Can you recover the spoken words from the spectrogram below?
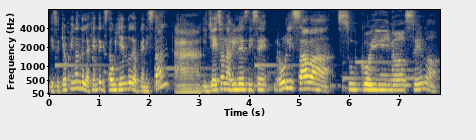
Dice, ¿qué opinan de la gente que está huyendo de Afganistán? Ah, Y Jason Aviles dice, Ruli Saba, Sukoinacela.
